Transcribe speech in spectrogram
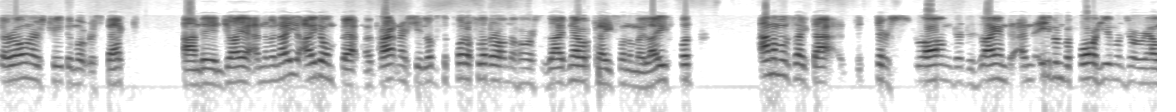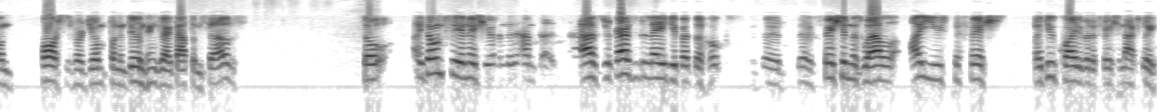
Their owners treat them with respect, and they enjoy it. And I I I don't bet. My partner she loves to put a flutter on the horses. I've never placed one in my life, but animals like that, they're strong. They're designed, and even before humans were around horses were jumping and doing things like that themselves. So I don't see an issue. And, and as regards to the lady about the hooks, the, the fishing as well, I used to fish. I do quite a bit of fishing actually.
